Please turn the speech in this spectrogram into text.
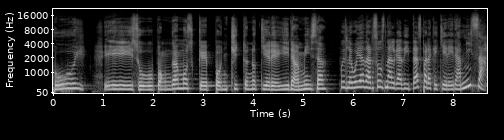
Uy, y supongamos que Ponchito no quiere ir a misa. Pues le voy a dar sus nalgaditas para que quiera ir a misa.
